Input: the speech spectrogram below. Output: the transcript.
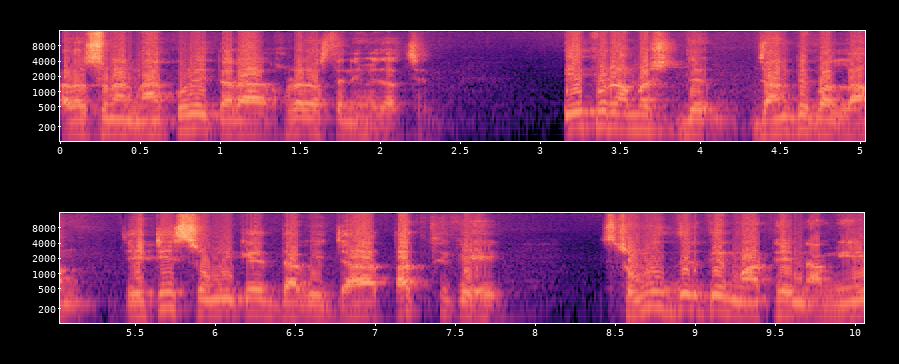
আলোচনা না করে তারা হঠাৎ রাস্তায় নেমে যাচ্ছেন। এরপর আমরা জানতে পারলাম যে এটি শ্রমিকের দাবি, যা তার থেকে শ্রমিকদেরকে মাঠে নামিয়ে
